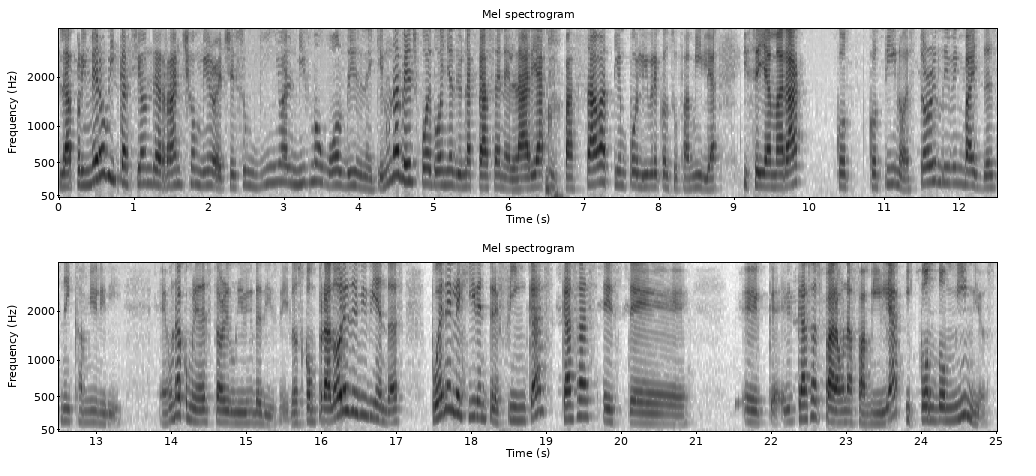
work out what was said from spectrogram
La primera ubicación de Rancho Mirage es un guiño al mismo Walt Disney, quien una vez fue dueño de una casa en el área y pasaba tiempo libre con su familia y se llamará Co- Cotino, Story Living by Disney Community, eh, una comunidad de Story Living de Disney. Los compradores de viviendas pueden elegir entre fincas, casas, este, eh, ca- casas para una familia y condominios.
